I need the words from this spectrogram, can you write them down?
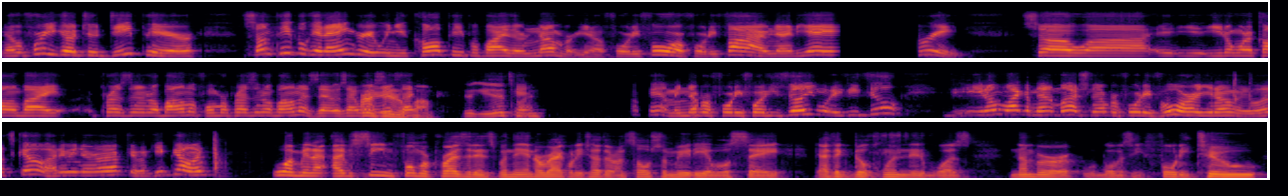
now before you go too deep here, some people get angry when you call people by their number. You know, 44, 45, 98, three. So uh, you, you, don't want to call him by President Obama, former President Obama. Is that was that President what it is? Obama. Yeah, that's okay. fine. Okay, I mean number forty-four. If you feel if you feel you don't like him that much, number forty-four, you know, let's go. I didn't mean to interrupt you, but keep going. Well, I mean, I, have seen former presidents when they interact with each other on social media will say, I think Bill Clinton was number what was he forty-two.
